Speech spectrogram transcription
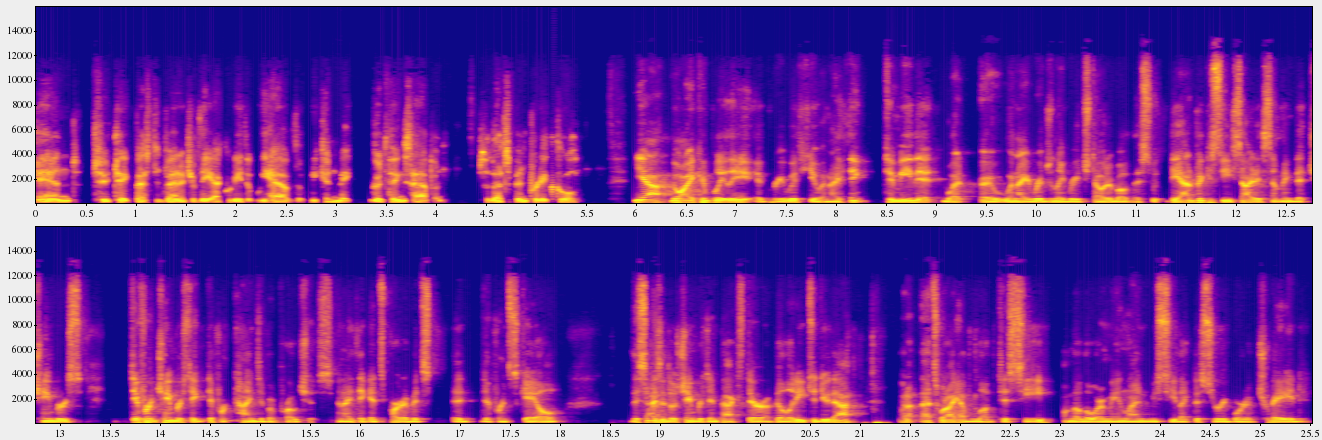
and to take best advantage of the equity that we have that we can make good things happen. So that's been pretty cool yeah no i completely agree with you and i think to me that what uh, when i originally reached out about this the advocacy side is something that chambers different chambers take different kinds of approaches and i think it's part of its a different scale the size of those chambers impacts their ability to do that. But that's what I have loved to see on the lower mainland. We see like the Surrey Board of Trade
